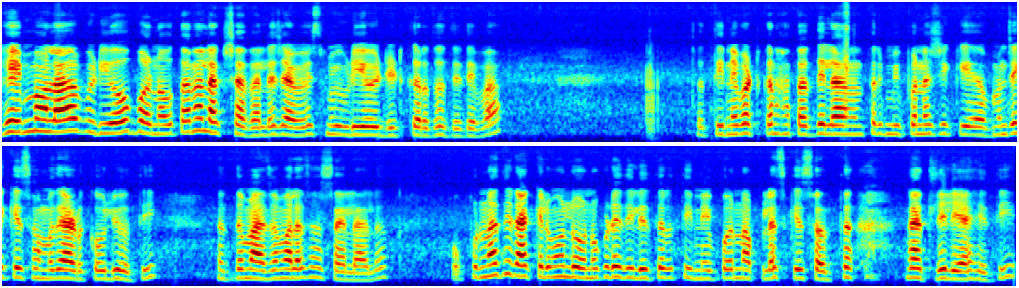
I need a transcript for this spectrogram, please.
हे मला व्हिडिओ बनवताना लक्षात आलं ज्यावेळेस मी व्हिडिओ एडिट करत होते तेव्हा. तर तिने पटकन हातात दिल्यानंतर मी पण अशी के म्हणजे केसामध्ये अडकवली होती. नंतर माझं मलाच हसायला आलं. पुन्हा ती टाकेल मग लोणकडे दिली तर तिने पण आपल्याच केसात घातलेली आहे ती.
